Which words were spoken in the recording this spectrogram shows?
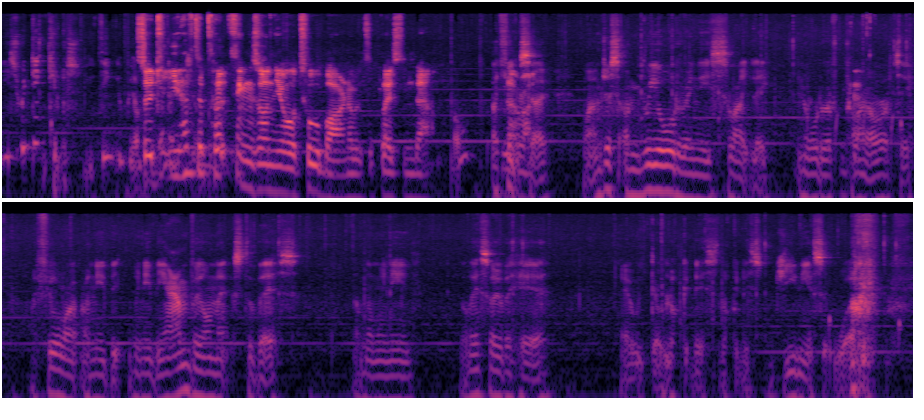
It's ridiculous. You think you'd be So do you have to- put things on your toolbar in order to place them down? Oh, I think right? so. Well, I'm just I'm reordering these slightly in order of priority. I feel like I need the, we need the anvil next to this, and then we need this over here. There we go. Look at this. Look at this genius at work.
